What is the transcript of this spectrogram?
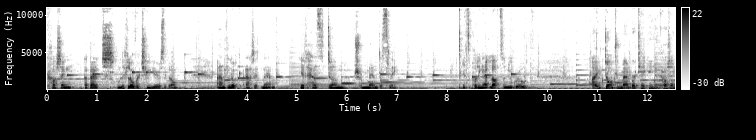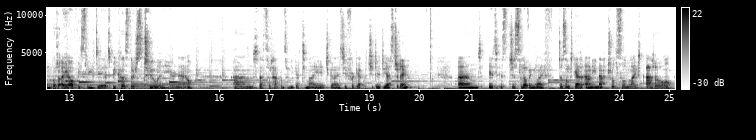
cutting about a little over two years ago. And look at it now. It has done tremendously. It's putting out lots of new growth. I don't remember taking a cutting, but I obviously did because there's two in here now. And that's what happens when you get to my age, guys. You forget what you did yesterday and it is just loving life. Doesn't get any natural sunlight at all.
